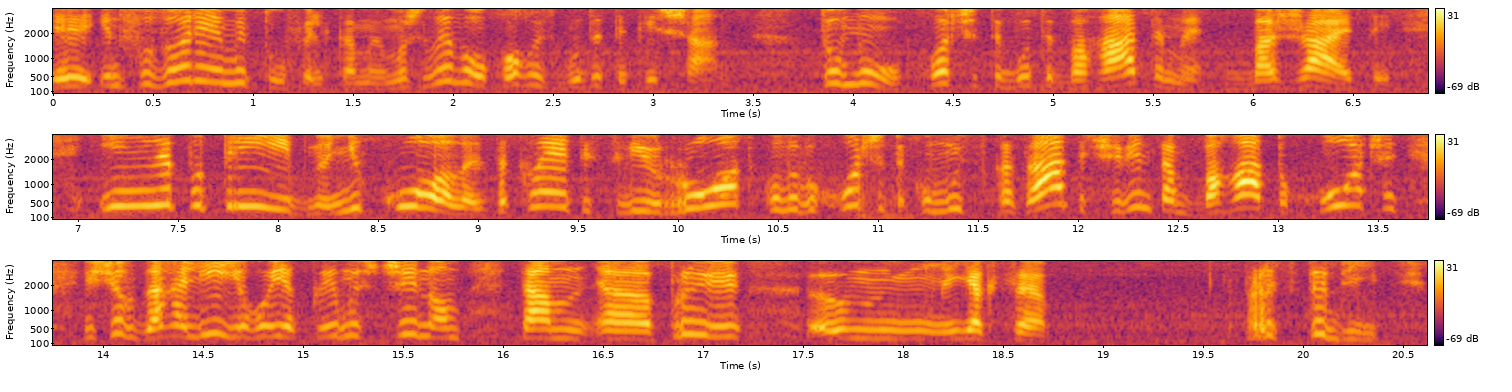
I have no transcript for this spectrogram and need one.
е, інфузоріями, туфельками. Можливо, у когось буде такий шанс. Тому хочете бути багатими, бажайте. І не потрібно ніколи заклеїти свій рот, коли ви хочете комусь сказати, що він там багато хоче, і що взагалі його якимось чином там е, при ем, як це пристидіть.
